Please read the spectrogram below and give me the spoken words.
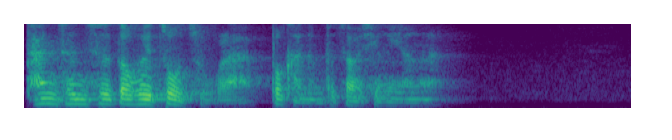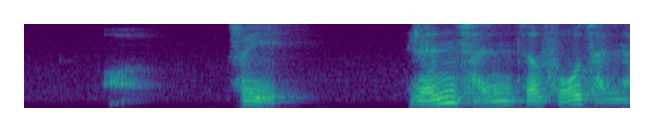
贪嗔痴都会做主了，不可能不造新殃啊。哦，所以人成则佛成呢，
